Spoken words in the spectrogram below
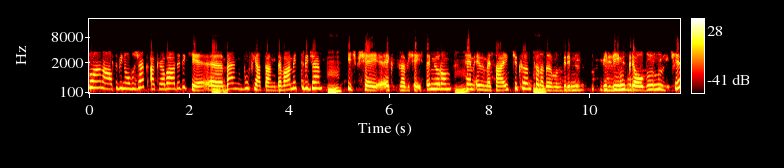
şu an 6 bin olacak. Akraba dedi ki e, ben bu fiyattan devam ettireceğim. Hı hı. Hiçbir şey ekstra bir şey istemiyorum. Hem evime sahip çıkın. Tanıdığımız birimiz bildiğimiz biri olduğumuz için.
